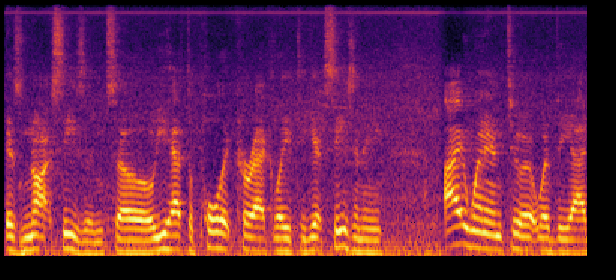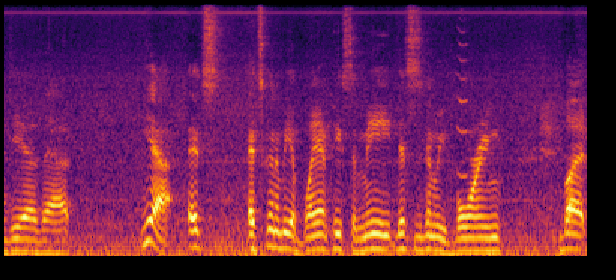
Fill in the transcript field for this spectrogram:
is not seasoned, so you have to pull it correctly to get seasoning. I went into it with the idea that yeah, it's it's going to be a bland piece of meat. This is going to be boring. But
